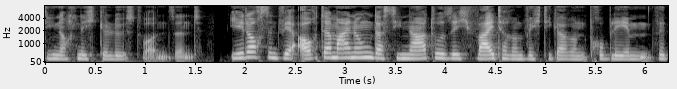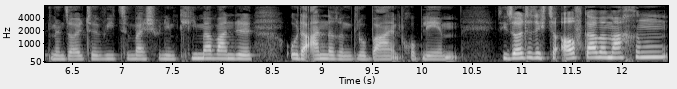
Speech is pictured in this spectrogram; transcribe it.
die noch nicht gelöst worden sind. Jedoch sind wir auch der Meinung, dass die NATO sich weiteren wichtigeren Problemen widmen sollte, wie zum Beispiel dem Klimawandel oder anderen globalen Problemen. Sie sollte sich zur Aufgabe machen,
